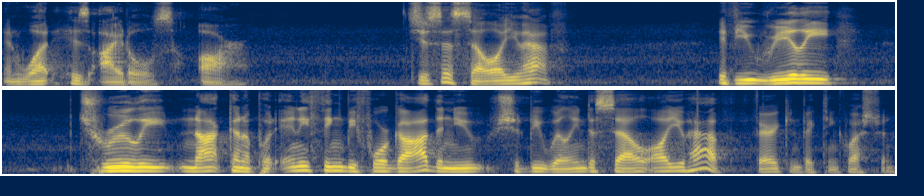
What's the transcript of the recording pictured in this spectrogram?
and what his idols are. Jesus says, Sell all you have. If you really truly not going to put anything before God, then you should be willing to sell all you have. Very convicting question.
